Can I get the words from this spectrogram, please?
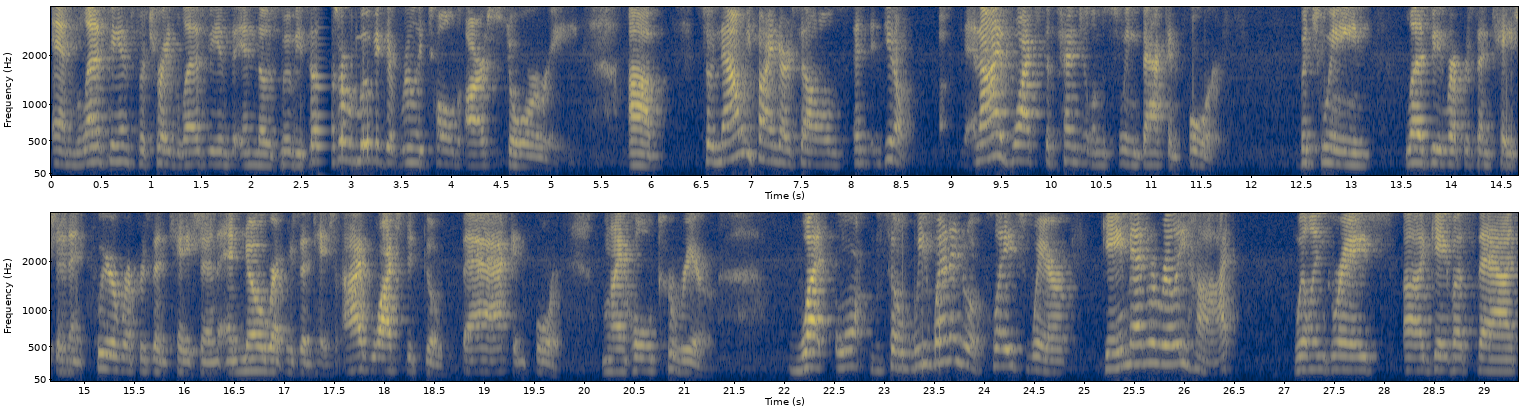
and lesbians portrayed lesbians in those movies. Those were movies that really told our story. Um, so now we find ourselves, and you know, and I've watched the pendulum swing back and forth between lesbian representation and queer representation and no representation. I've watched it go back and forth my whole career. What so we went into a place where gay men were really hot. Will and Grace uh, gave us that.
